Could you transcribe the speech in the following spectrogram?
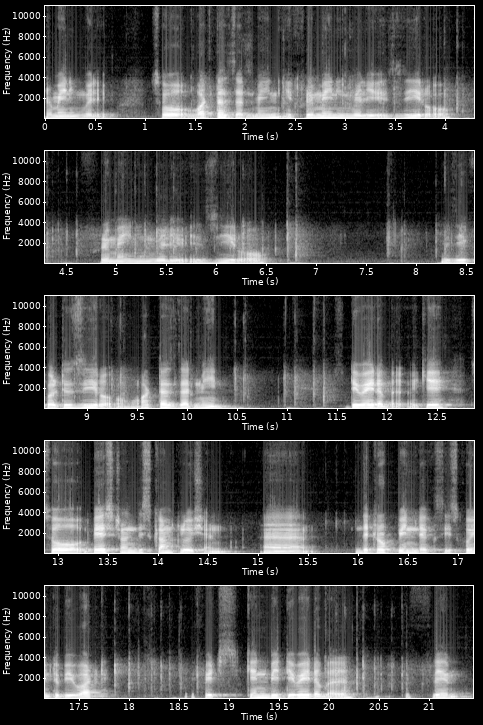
Remaining value. So what does that mean? If remaining value is 0 remaining value is 0 is equal to 0 what does that mean? Dividable okay. So based on this conclusion uh, the drop index is going to be what? If it can be divisible if flame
